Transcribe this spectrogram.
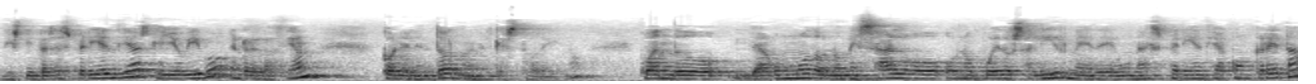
distintas experiencias que yo vivo en relación con el entorno en el que estoy, ¿no? Cuando de algún modo no me salgo o no puedo salirme de una experiencia concreta,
